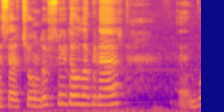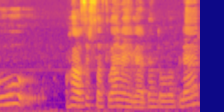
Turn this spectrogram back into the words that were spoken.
məsəl çondur suyu da ola bilər. Bu hazır satılan rənglərdən də ola bilər.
